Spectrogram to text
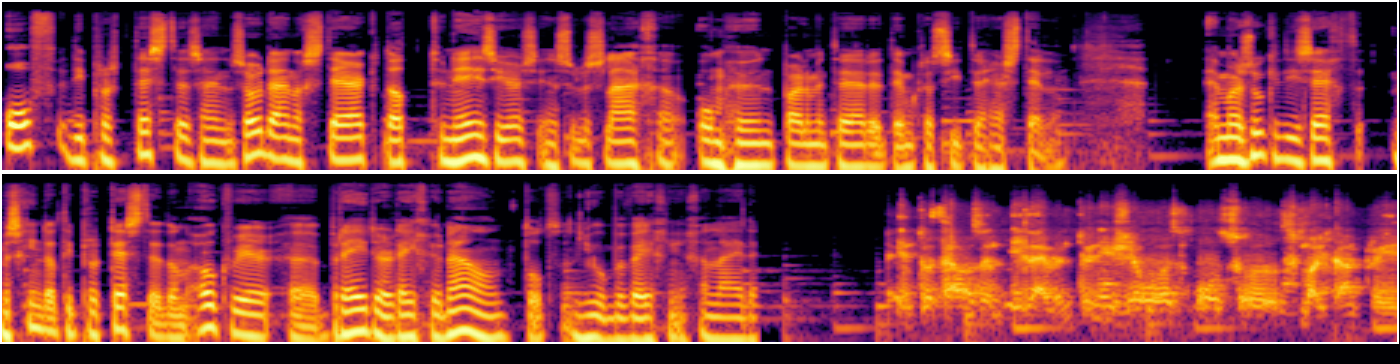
Of die protesten zijn zodanig sterk dat Tunesiërs in zullen slagen om hun parlementaire democratie te herstellen. En Marzouki die zegt misschien dat die protesten dan ook weer uh, breder regionaal tot nieuwe bewegingen gaan leiden. In 2011, Tunisia was also a small country.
